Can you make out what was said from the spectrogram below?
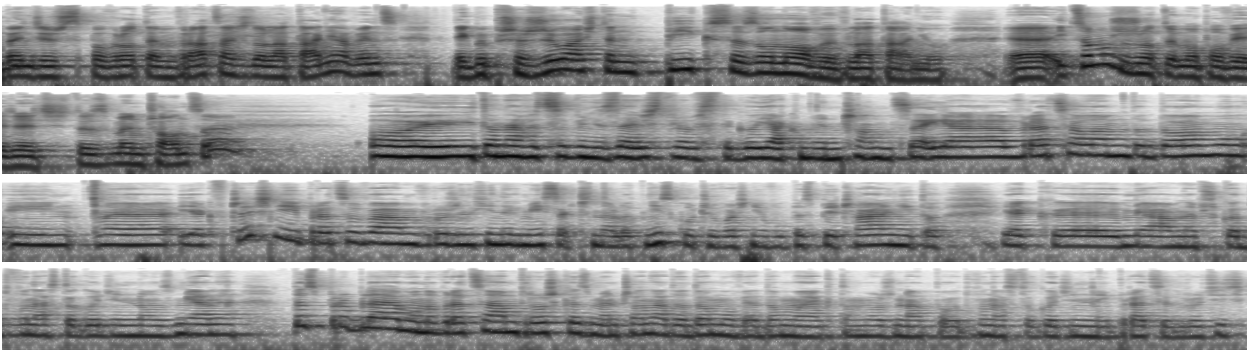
Będziesz z powrotem wracać do latania, więc jakby przeżyłaś ten pik sezonowy w lataniu. I co możesz o tym opowiedzieć? To jest męczące? Oj, to nawet sobie nie zdajesz sprawy z tego, jak męczące. Ja wracałam do domu i e, jak wcześniej pracowałam w różnych innych miejscach, czy na lotnisku, czy właśnie w ubezpieczalni, to jak e, miałam na przykład 12-godzinną zmianę, bez problemu, no wracałam troszkę zmęczona do domu, wiadomo jak to można po 12-godzinnej pracy wrócić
